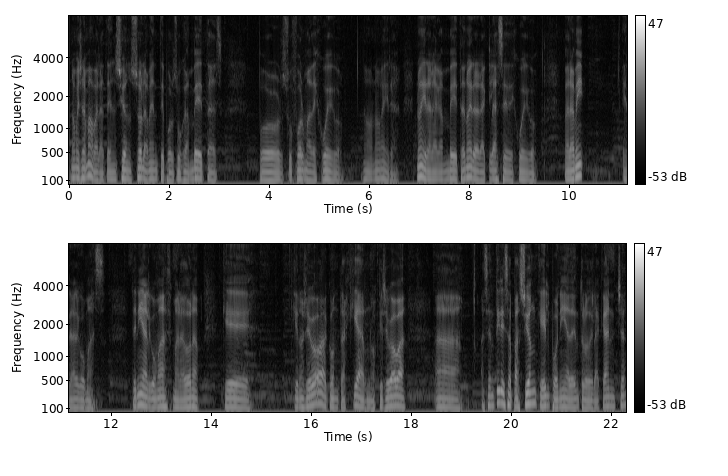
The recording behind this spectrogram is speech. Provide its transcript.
no me llamaba la atención solamente por sus gambetas, por su forma de juego. No, no era. No era la gambeta, no era la clase de juego. Para mí era algo más. Tenía algo más Maradona que, que nos llevaba a contagiarnos, que llevaba a, a sentir esa pasión que él ponía dentro de la cancha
